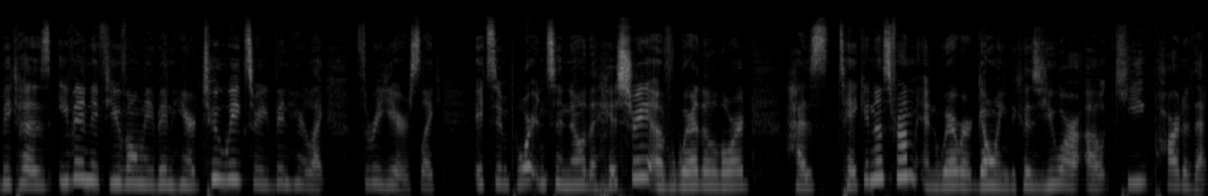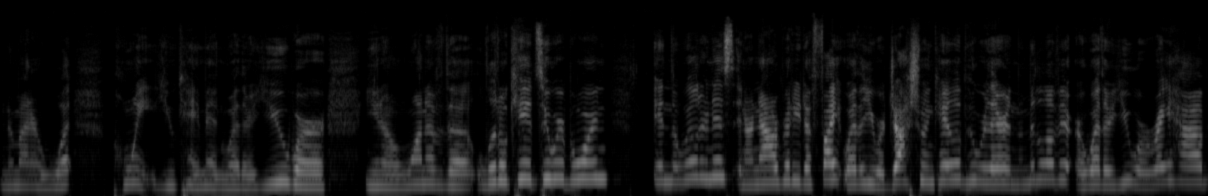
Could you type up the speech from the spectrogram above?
Because even if you've only been here two weeks or you've been here like three years, like it's important to know the history of where the Lord has taken us from and where we're going because you are a key part of that no matter what point you came in whether you were you know one of the little kids who were born in the wilderness and are now ready to fight, whether you were Joshua and Caleb who were there in the middle of it, or whether you were Rahab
